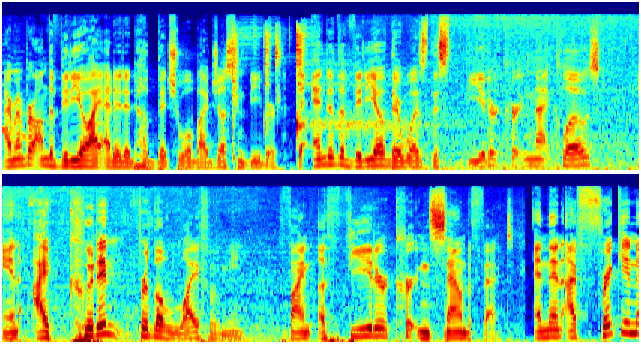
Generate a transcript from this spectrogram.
I remember on the video I edited Habitual by Justin Bieber. The end of the video, there was this theater curtain that closed, and I couldn't for the life of me find a theater curtain sound effect. And then I freaking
